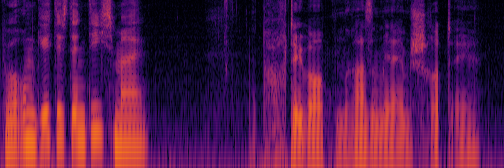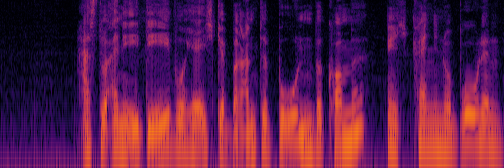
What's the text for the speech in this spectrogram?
Worum geht es denn diesmal? braucht er überhaupt einen Rasenmäher im Schrott, ey? Hast du eine Idee, woher ich gebrannte Bohnen bekomme? Ich kenne nur Bohnen,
